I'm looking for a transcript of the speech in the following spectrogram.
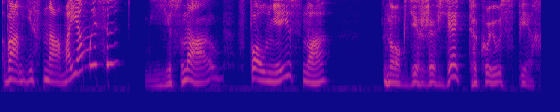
Вам ясна моя мысль? Ясна, вполне ясна. Но где же взять такой успех?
